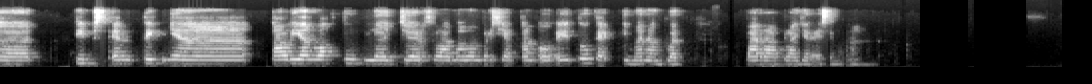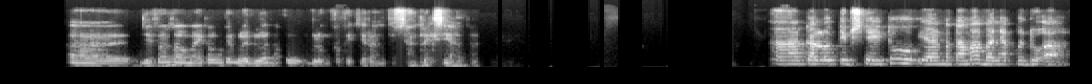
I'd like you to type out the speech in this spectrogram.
uh, tips and triknya kalian waktu belajar selama mempersiapkan OE itu kayak gimana buat para pelajar SMA? Uh, eh, Jevan sama Michael mungkin boleh duluan, aku belum kepikiran tips and tricksnya apa. Uh, kalau tipsnya itu yang pertama banyak berdoa.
